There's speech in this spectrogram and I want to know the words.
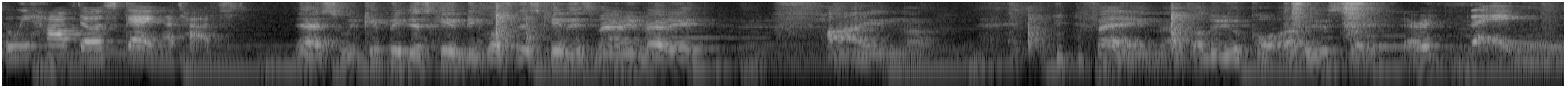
So we have the skin attached. Yes, we keep it the skin because the skin is very, very fine. Fine. How do you call? How do you say? Very thin.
